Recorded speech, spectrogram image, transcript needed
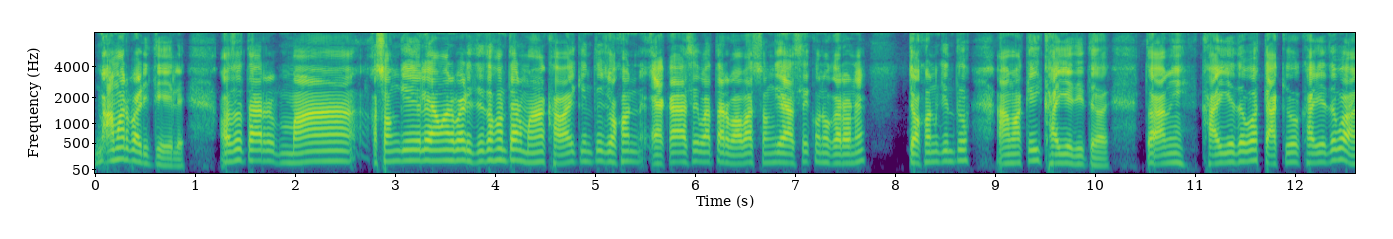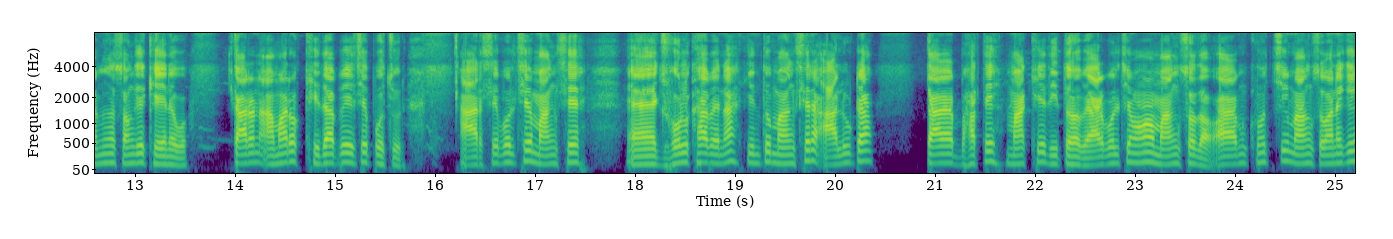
আমার বাড়িতে এলে। অথচ তার মা সঙ্গে এলে আমার বাড়িতে, তখন তার মা খাওয়ায়, কিন্তু যখন একা আসে বা তার বাবার সঙ্গে আসে কোনো কারণে, তখন কিন্তু আমাকেই খাইয়ে দিতে হয়। তো আমি খাইয়ে দেবো, তাকেও খাইয়ে দেবো, আমিও সঙ্গে খেয়ে নেব। কারণ আমারও খিদা পেয়েছে প্রচুর। আর সে বলছে, মাংসের ঝোল খাবে না, কিন্তু মাংসের আলুটা তার ভাতে মাখিয়ে দিতে হবে। আর বলছে, মামা, মাংস দাও। আর আমি খুঁজছি মাংস মানে কি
